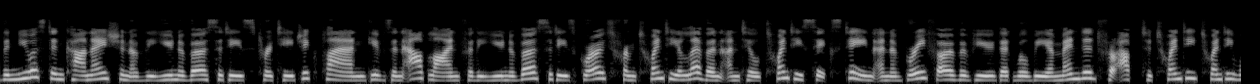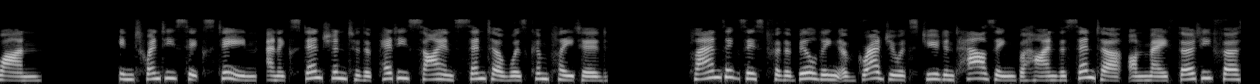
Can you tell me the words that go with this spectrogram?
The newest incarnation of the university's strategic plan gives an outline for the university's growth from 2011 until 2016 and a brief overview that will be amended for up to 2021. In 2016, an extension to the Petty Science Center was completed. Plans exist for the building of graduate student housing behind the center. On May 31,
